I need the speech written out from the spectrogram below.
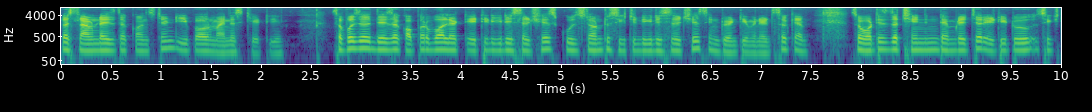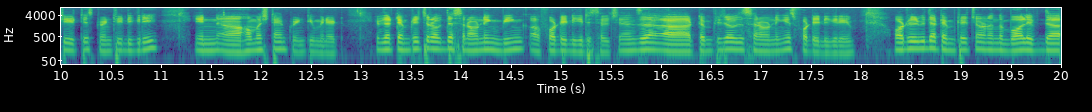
plus lambda is the constant e power minus kt suppose that there's a copper ball at 80 degrees celsius cools down to 60 degrees celsius in 20 minutes okay? So what is the change in temperature? 80 to 60 it is 20 degree in uh, how much time? 20 minute if the temperature of the surrounding being uh, 40 degrees celsius the uh, temperature of the surrounding is 40 degree what will be the temperature on the ball if the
